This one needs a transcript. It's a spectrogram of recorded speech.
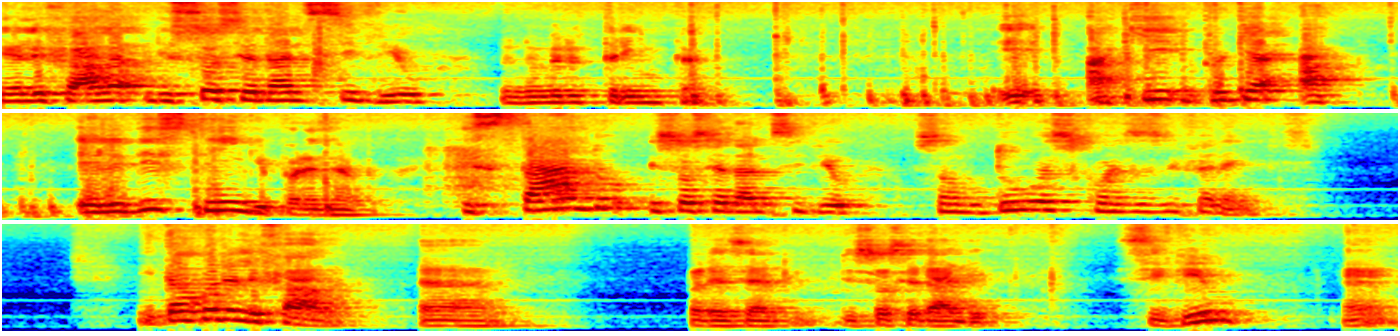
ele fala de sociedade civil, no número 30. E aqui, porque a, ele distingue, por exemplo, Estado e sociedade civil são duas coisas diferentes. Então, quando ele fala, uh, por exemplo, de sociedade civil, né,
